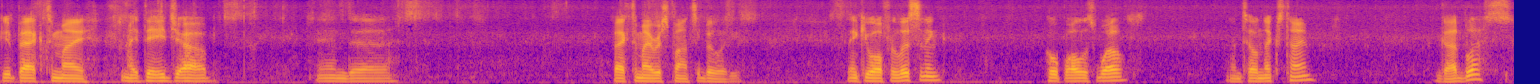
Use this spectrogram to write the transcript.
get back to my my day job and uh, back to my responsibilities. Thank you all for listening. Hope all is well. Until next time, God bless.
